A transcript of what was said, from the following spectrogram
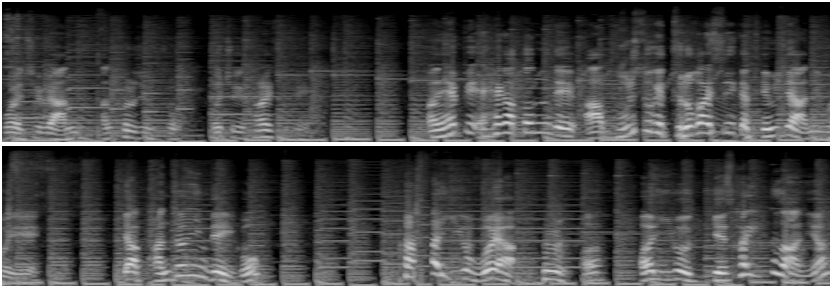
뭐야, 쟤 왜 안, 안 떨어지고 저, 저쪽에 살아있어, 쟤. 아니, 햇빛, 해가 떴는데, 아, 물 속에 들어가 있으니까 데미지 아니고, 얘. 야, 반전인데, 이거? 이거 뭐야? 어? 아니, 이거, 얘 사기꾼 아니야?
